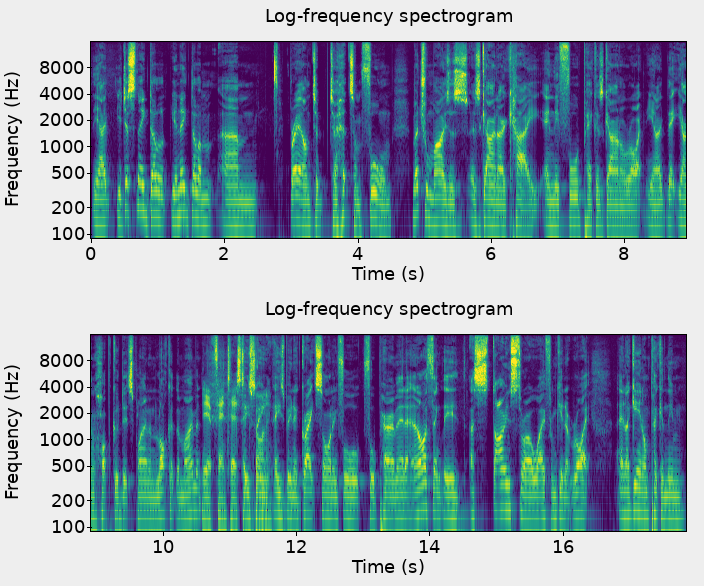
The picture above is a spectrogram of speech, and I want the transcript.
You know, you just need Dylan, you need Dylan. Brown to, to hit some form. Mitchell Moses is going okay, and their forward pack is going all right. You know that young Hopgood that's playing in lock at the moment. Yeah, fantastic he's signing. Been, he's been a great signing for for Parramatta, and I think they're a stone's throw away from getting it right. And again, I'm picking them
